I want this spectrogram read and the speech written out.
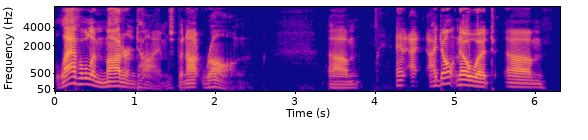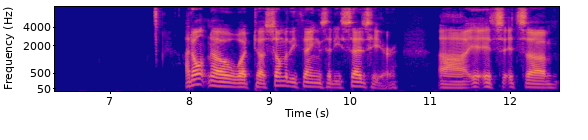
laughable in modern times, but not wrong. Um, and I, I, don't know what um, I don't know what uh, some of the things that he says here. Uh, it, it's it's um,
